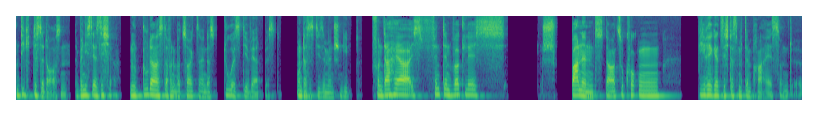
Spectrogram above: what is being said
Und die gibt es da draußen. Da bin ich sehr sicher. Nur du darfst davon überzeugt sein, dass du es dir wert bist. Und dass es diese Menschen gibt. Von daher, ich finde den wirklich spannend, da zu gucken, wie regelt sich das mit dem Preis und äh,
